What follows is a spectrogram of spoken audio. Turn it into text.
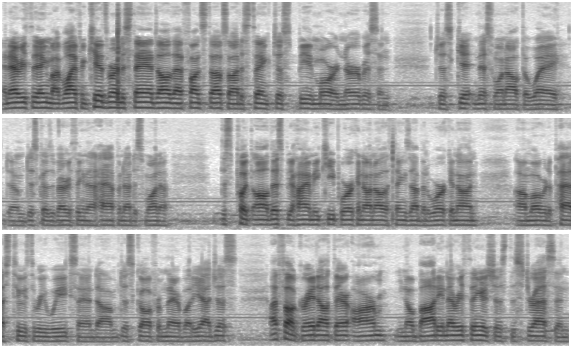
and everything. My wife and kids were in the stands, all that fun stuff. So I just think just being more nervous and just getting this one out the way, um, just because of everything that happened, I just want to just put all this behind me, keep working on all the things I've been working on um, over the past two, three weeks, and um, just go from there. But yeah, just I felt great out there, arm, you know, body and everything. It's just the stress, and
